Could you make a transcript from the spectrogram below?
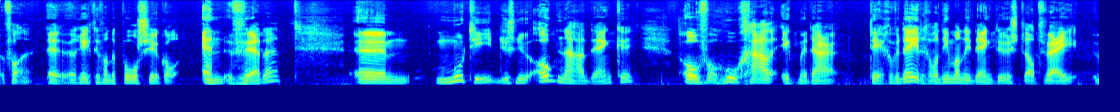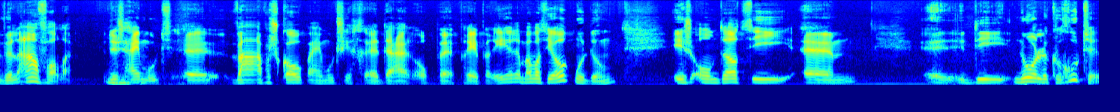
van, richting van de Poolcirkel en verder. Um, moet hij dus nu ook nadenken over hoe ga ik me daar tegen verdedigen. Want die man die denkt dus dat wij willen aanvallen. Dus mhm. hij moet uh, wapens kopen, hij moet zich uh, daarop uh, prepareren. Maar wat hij ook moet doen, is omdat hij um, die noordelijke route,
